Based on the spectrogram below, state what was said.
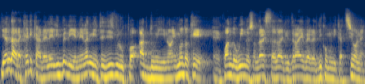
di andare a caricare le librerie nell'ambiente di sviluppo Arduino in modo che eh, quando Windows andrà a installare i driver di comunicazione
